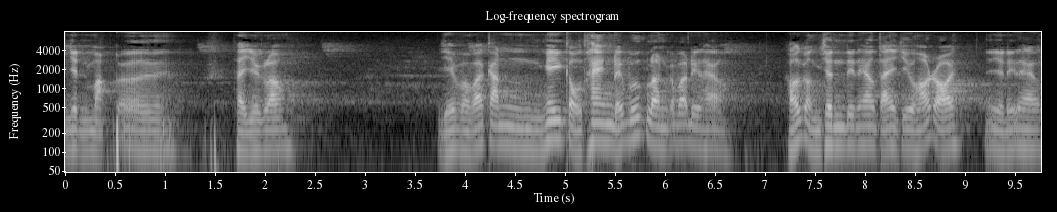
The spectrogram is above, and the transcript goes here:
nhìn mặt uh, thầy Dược Long. Vậy mà bác canh ngay cầu thang để bước lên các bác đi theo? Khỏi cần xin đi theo tại vì hỏi rồi. Bây giờ đi theo.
